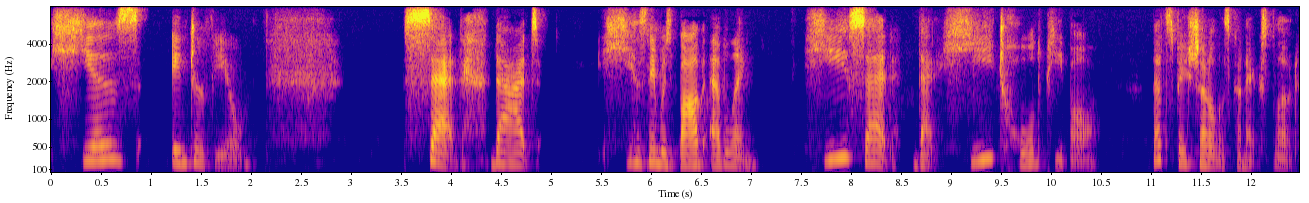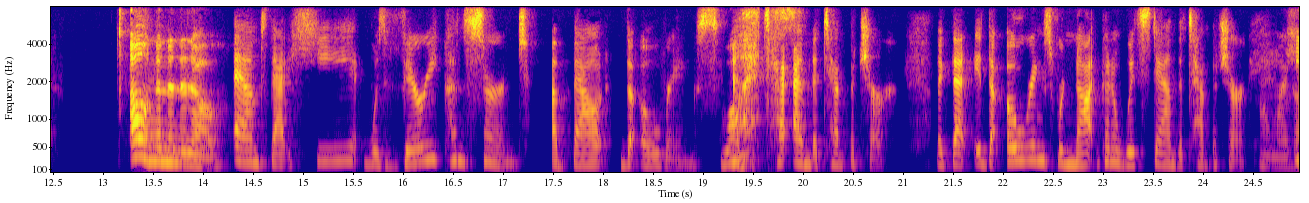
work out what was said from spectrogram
his interview said that he, his name was Bob Ebeling. He said that he told people that space shuttle is going to explode. Oh, no, no, no, no. And that he was very concerned about the O rings what? And, te- and the temperature like that it, the o-rings were not going to withstand the temperature Oh my he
